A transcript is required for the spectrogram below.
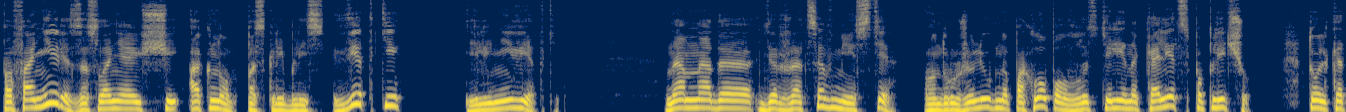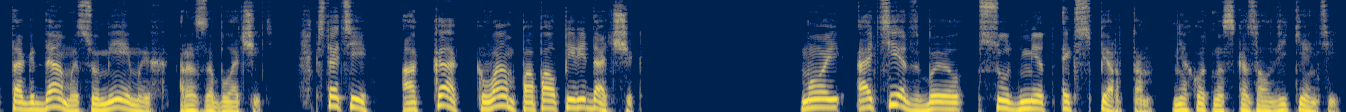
По фанере, заслоняющей окно, поскреблись ветки или не ветки. Нам надо держаться вместе. Он дружелюбно похлопал властелина колец по плечу. Только тогда мы сумеем их разоблачить. Кстати, а как к вам попал передатчик? Мой отец был судмедэкспертом, неохотно сказал Викентий.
